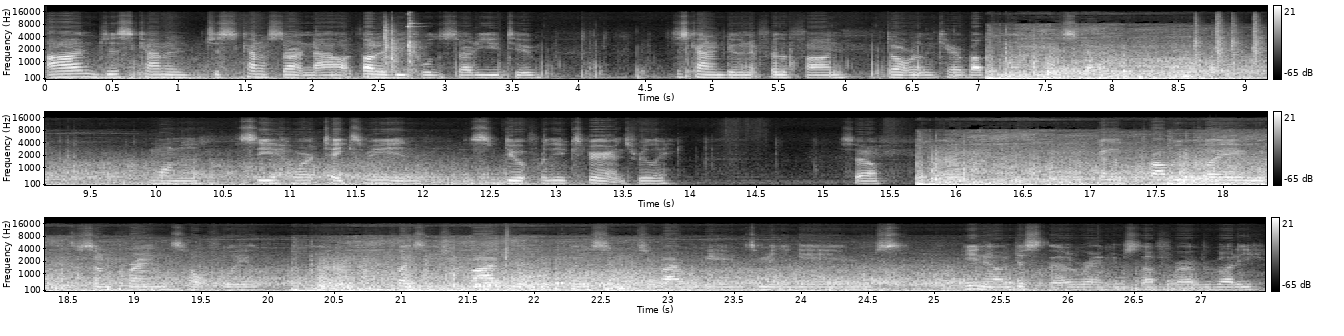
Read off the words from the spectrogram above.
I'm just kind of, just kind of starting out. I thought it'd be cool to start a YouTube. Just kind of doing it for the fun. Don't really care about the money. Just want to see where it takes me and just do it for the experience, really. So, I'm gonna probably play with some friends, hopefully. Play some survival, play some survival games, mini games. You know, just the random stuff for everybody.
